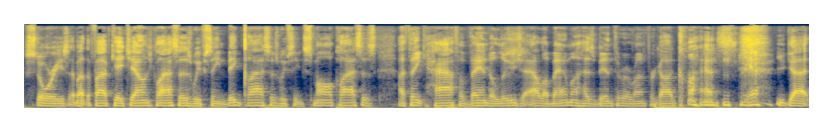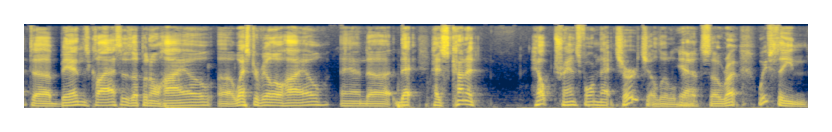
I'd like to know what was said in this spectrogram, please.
stories about the 5K challenge classes. We've seen big classes, we've seen small classes. I think half of Andalusia, Alabama has been through a Run for God class. Yeah. You got uh, Ben's classes up in Ohio, uh, Westerville, Ohio, and uh, that has kind of helped transform that church a little Yeah. bit. So right, we've seen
